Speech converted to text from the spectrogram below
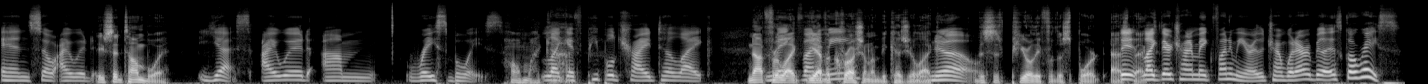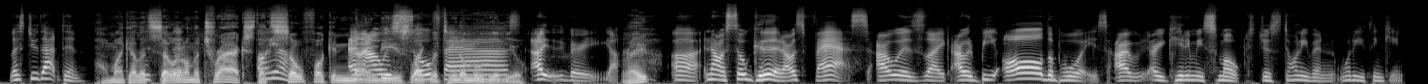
And so I would you said tomboy? yes, I would um race boys. Oh my god! Like if people tried to like not for like you have a crush on them because you're like No. This is purely for the sport they, aspect. like they're trying to make fun of me or they're trying whatever, be like, let's go race. Let's do that then. Oh my god, let's Let's sell it on the tracks. Oh, That's yeah. so fucking and I was nineties so like Latino movie of you. I very yeah. Right? Uh, and I was so good. I was fast. I was like, I would beat all the boys. I are you kidding me? Smoked. Just don't even. What are you thinking?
